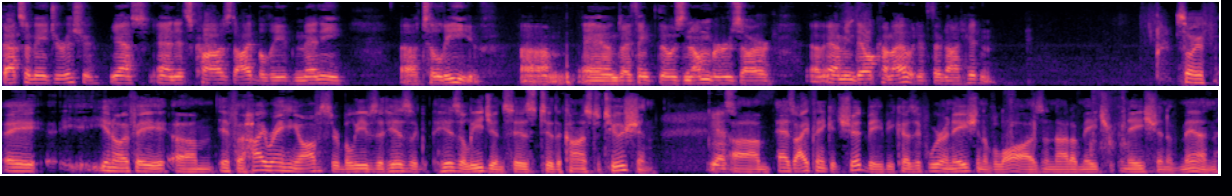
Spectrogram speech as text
That's a major issue, yes, and it's caused, I believe, many uh, to leave. Um, and I think those numbers are, I mean, they'll come out if they're not hidden. So if a, you know, if a, um, if a high-ranking officer believes that his his allegiance is to the Constitution, yes, um, as I think it should be, because if we're a nation of laws and not a nation of men,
